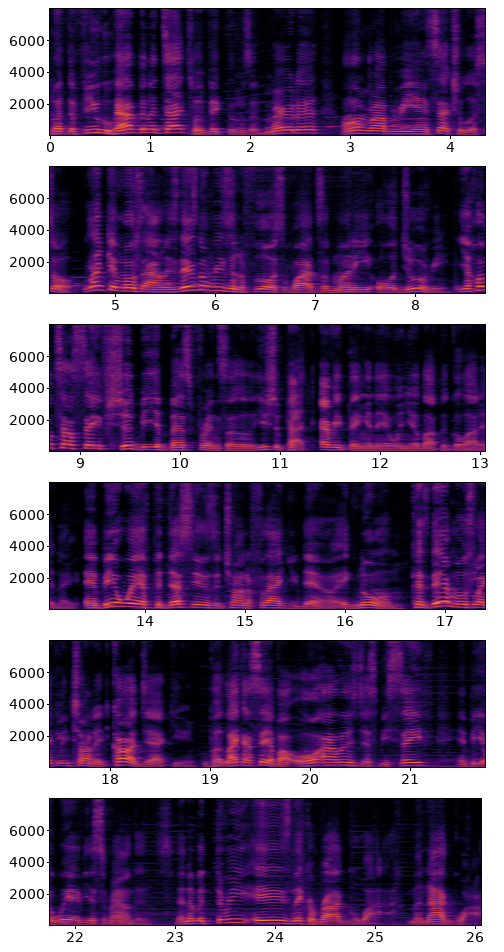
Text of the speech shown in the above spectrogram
but the few who have been attacked were victims of murder, armed robbery, and sexual assault. Like in most islands, there's no reason to floss wads of money or jewelry. Your hotel safe should be your best friend, so you should pack everything in there when you're about to go out at night. And be aware if pedestrians are trying to flag you down, ignore them, because they're most likely trying to carjack you. But like I say about all islands, just be safe and be aware of your surroundings. The number three is Nicaragua, Managua.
